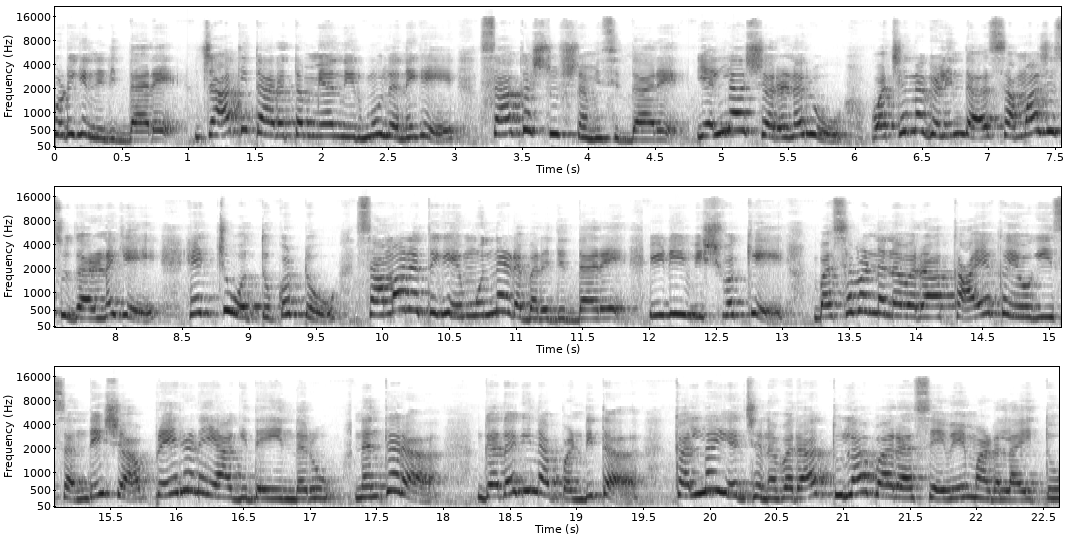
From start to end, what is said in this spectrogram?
ಕೊಡುಗೆ ನೀಡಿದ್ದಾರೆ. ಜಾತಿ ತಾರತಮ್ಯ ನಿರ್ಮೂಲನೆಗೆ ಸಾಕಷ್ಟು ಶ್ರಮಿಸಿದ್ದಾರೆ. ಎಲ್ಲ ಶರಣರು ವಚನಗಳಿಂದ ಸಮಾಜ ಸುಧಾರಣೆಗೆ ಹೆಚ್ಚು ಒತ್ತು ಕೊಟ್ಟು ಸಮಾನತೆಗೆ ಮುನ್ನಡೆ ಬರೆದಿದ್ದಾರೆ. ಇಡೀ ವಿಶ್ವಕ್ಕೆ ಬಸವಣ್ಣನವರ ಕಾಯಕಯೋಗಿ ಸಂದೇಶ ಪ್ರೇರಣೆಯಾಗಿದೆ ಎಂದರು. ನಂತರ ಗದಗಿನ ಪಂಡಿತ ಕಲ್ಲಯ್ಯಜ್ಜನವರ ತುಲಾಭಾರ ಸೇವೆ ಮಾಡಲಾಯಿತು.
